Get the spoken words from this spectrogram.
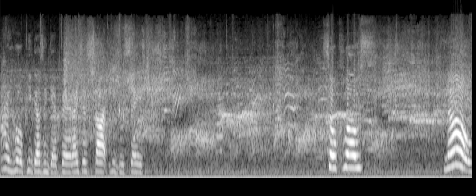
I hope he doesn't get bit. I just thought he'd be safe. So close. No.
